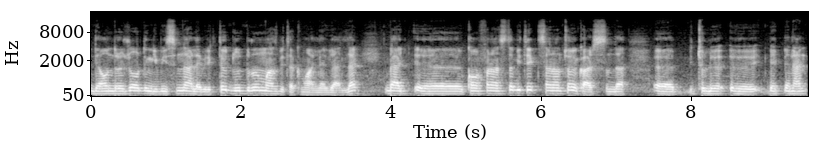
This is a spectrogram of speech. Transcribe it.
DeAndre Jordan gibi isimlerle birlikte durdurulmaz bir takım haline geldiler. Belki e, konferansta bir tek San Antonio karşısında e, bir türlü e, beklenen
